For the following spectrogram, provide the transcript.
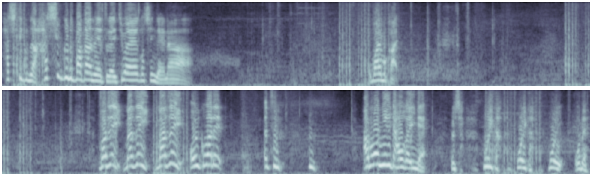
走ってくるな。走ってくるパターンのやつが一番ややこしいんだよな。お前もかい。まずいまずいまずい追い込まれるあ、つ、あ、もう逃げた方がいいね。よっしゃ。もういいか。もういいか。もういい。俺、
